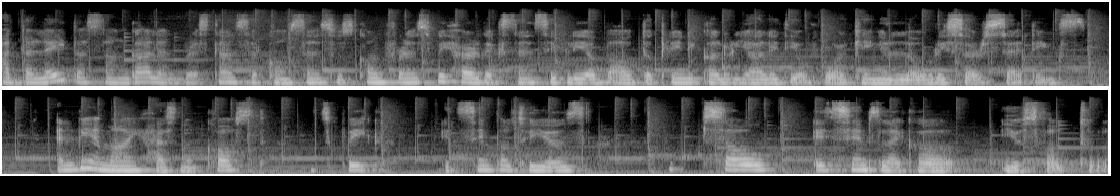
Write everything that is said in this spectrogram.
At the latest St. Gallen Breast Cancer Consensus Conference, we heard extensively about the clinical reality of working in low research settings. And BMI has no cost, it's quick, it's simple to use, so it seems like a useful tool.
